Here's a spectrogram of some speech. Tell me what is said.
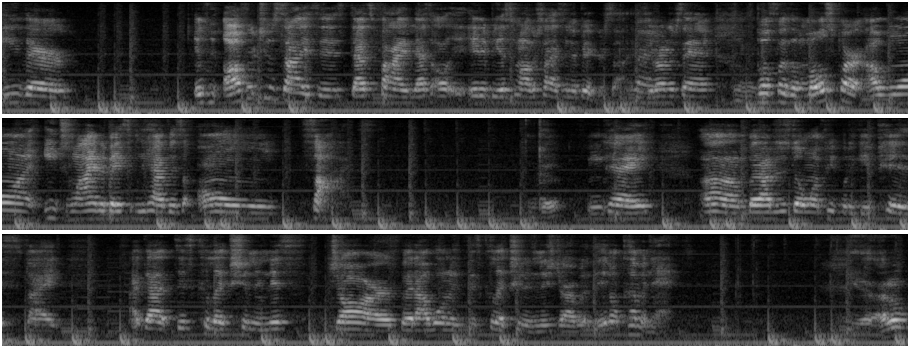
Either if we offer two sizes, that's fine. That's all. It'd be a smaller size and a bigger size. Right. You know what I'm saying? Mhm. But for the most part, I want each line to basically have its own size. Okay. Okay. Um, but I just don't want people to get pissed. Like, I got this collection in this jar, but I wanted this collection in this jar, but they don't come in that. Yeah, I don't.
